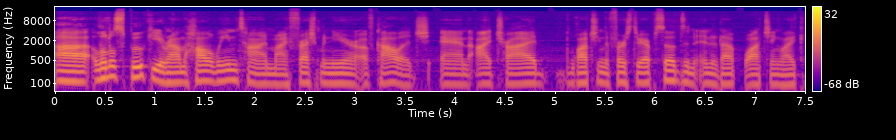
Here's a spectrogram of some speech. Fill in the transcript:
uh, a little spooky around the Halloween time my freshman year of college, and I tried watching the first three episodes and ended up watching like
